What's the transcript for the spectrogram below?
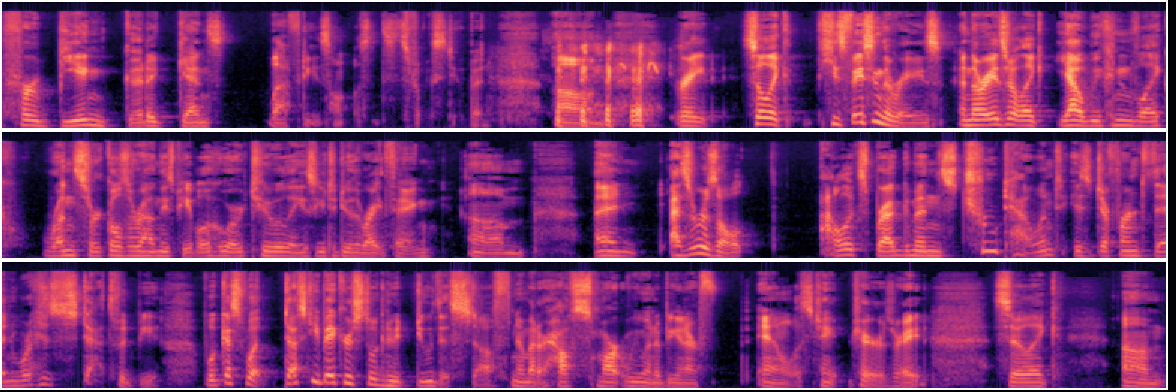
for being good against lefties almost. It's really stupid. Um, right. So like he's facing the Rays, and the Rays are like, yeah, we can like run circles around these people who are too lazy to do the right thing. Um, and as a result, Alex Bregman's true talent is different than what his stats would be. Well, guess what? Dusty Baker's still going to do this stuff, no matter how smart we want to be in our analyst cha- chairs, right? So like. Um,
